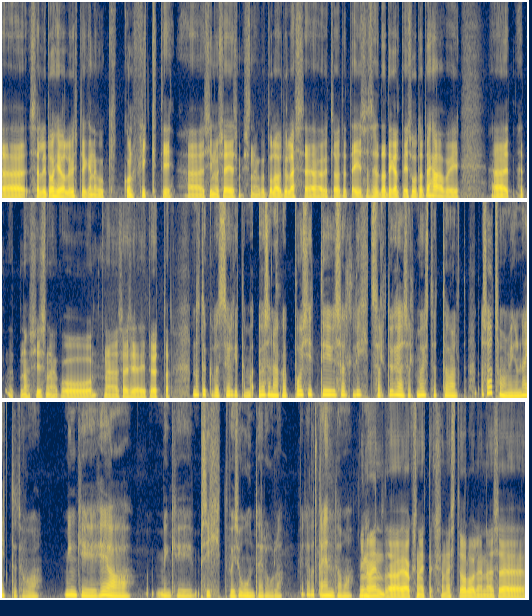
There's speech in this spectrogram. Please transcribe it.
äh, seal ei tohi olla ühtegi nagu konflikti äh, sinu sees, mis nagu tulevad üles ja ütlevad, et ei, sa seda tegelikult ei suuda teha või äh, et, et, et noh, siis nagu äh, see asi ei tööta. natuke pead selgitama, ühesõnaga positiivselt, lihtsalt, üheselt mõistetavalt, saad sa mulle mingi näite tuua? mingi hea, mingi siht või suund elule? ma ei tea, võta enda oma. minu enda jaoks näiteks on hästi oluline see,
